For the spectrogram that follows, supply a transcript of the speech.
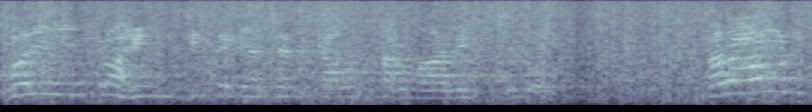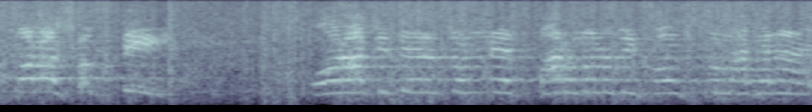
খলিল ইব্রাহিম জিতে গেছেন, কারণ তার মালিক ছিল। ফেরাউন পরাশক্তি, পরাজিতের জন্য পারমাণবিক অস্ত্র লাগে নাই।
